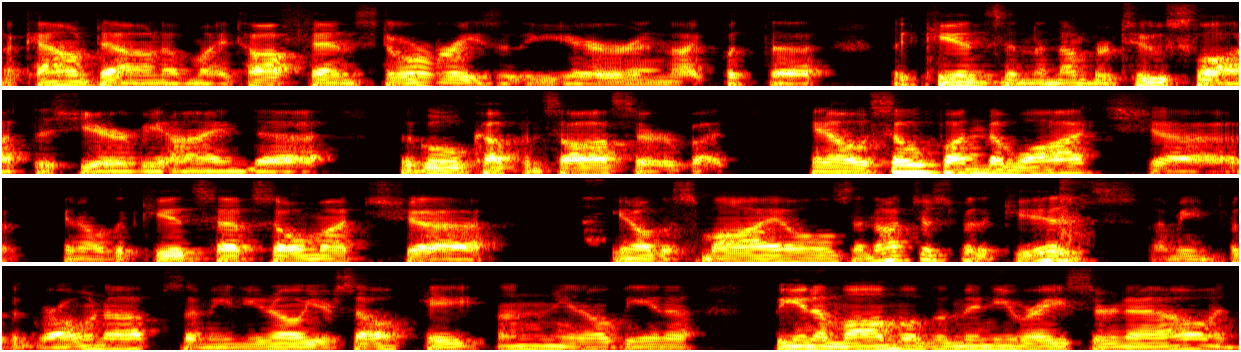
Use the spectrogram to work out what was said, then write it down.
a countdown of my top 10 stories of the year. And I put the, the kids in the number two slot this year behind uh, the Gold Cup and Saucer. But, you know, so fun to watch. Uh, you know, the kids have so much, uh, you know, the smiles and not just for the kids. I mean, for the grown-ups. I mean, you know yourself, Caitlin, you know, being a being a mom of a mini racer now and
